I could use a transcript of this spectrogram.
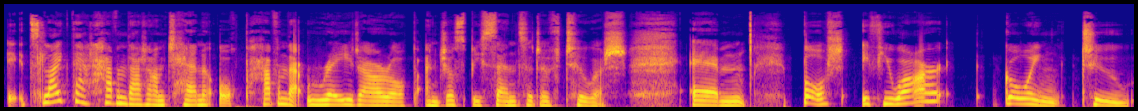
it's like that having that antenna up, having that radar up, and just be sensitive to it. Um, but if you are going to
